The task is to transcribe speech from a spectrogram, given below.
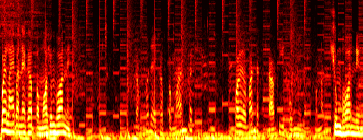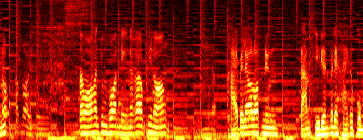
ไม่หลายปันนะครับปลาหมอชุมพรนี่จำไม่ได้ครับประมาณสักปล่อยประมาณสักสามสี่ถุงนี่แหละประมาณชุมพรหนึ่งเนาะสามร้อยตัวปลาหมอพันธุ์ชุมพรหนึ่งนะครับ พี่น้องนี่แหละขายไปแล้วรถหนึ่งสามสี่เดือนก็ได้ขายครับผม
